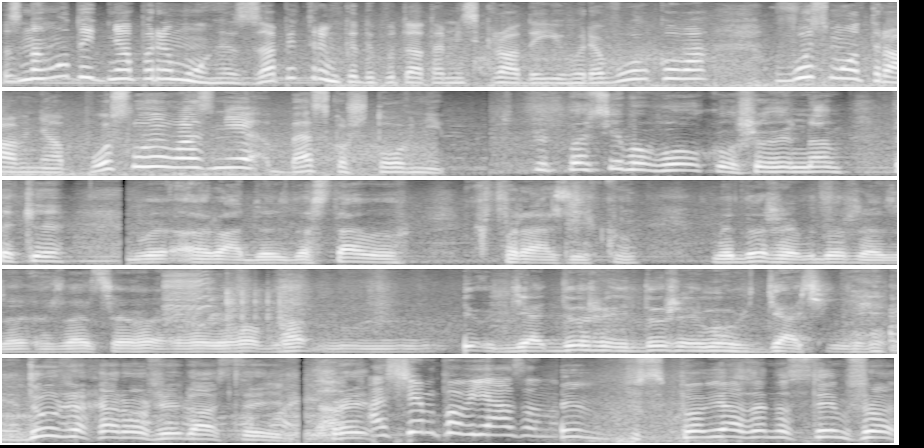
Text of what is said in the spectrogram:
З нагоди Дня перемоги за підтримки депутата міськради Ігоря Волкова 8 травня послуги лазні безкоштовні. Спасибо Волку, що він нам таке радість доставив к празднику. Ми дуже дуже за, за цього його дя- дуже і дуже йому вдячні. Дуже хороший настрій. А з чим пов'язано? Пов'язано з тим, що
